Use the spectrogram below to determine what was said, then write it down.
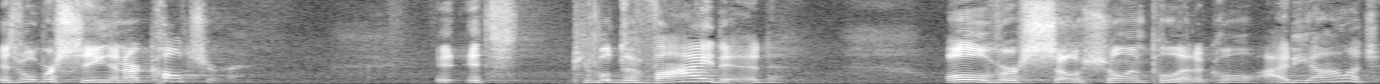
is what we're seeing in our culture. It, it's people divided over social and political ideology.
